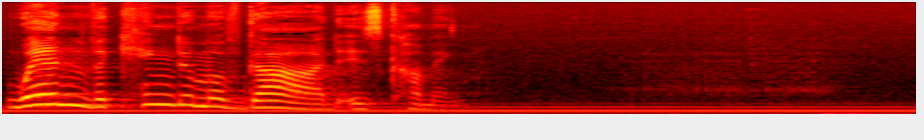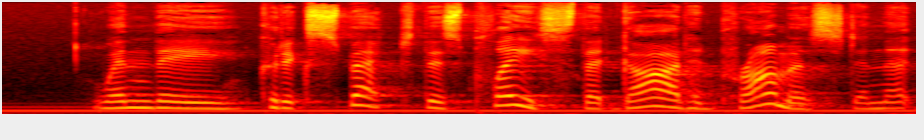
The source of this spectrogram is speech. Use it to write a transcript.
when the kingdom of God is coming when they could expect this place that God had promised and that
